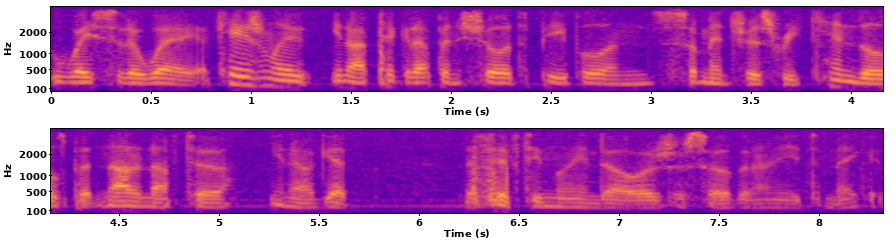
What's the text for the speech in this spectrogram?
wasted away. Occasionally, you know, I pick it up and show it to people, and some interest rekindles, but not enough to, you know, get the $50 million or so that I need to make it.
